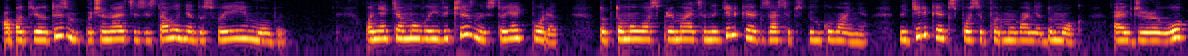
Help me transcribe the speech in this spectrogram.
А патріотизм починається зі ставлення до своєї мови. Поняття мови і вітчизни стоять поряд, тобто мова сприймається не тільки як засіб спілкування, не тільки як спосіб формування думок, а як джерело,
